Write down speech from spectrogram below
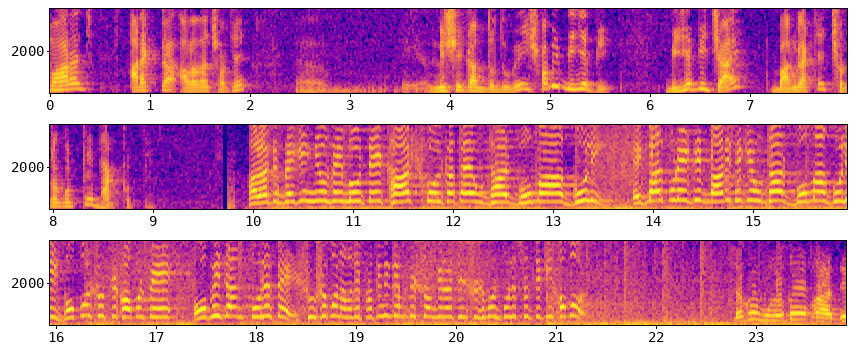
মহারাজ আরেকটা আলাদা ছকে নিশিকান্ত দুবে এই সবই বিজেপি বিজেপি চায় বাংলাকে ছোট করতে ভাগ করতে। আর একটা ব্রেকিং নিউজ এই মুহূর্তে খাস কলকাতায় উদ্ধার বোমা গুলি। ইকবালপুরে একটি বাড়ি থেকে উদ্ধার বোমা গুলি। গোপন সূত্রে খবর পেয়ে অভিযান পুলিশের সুশোভন আমাদের প্রতিনিধি আমাদের সঙ্গে রয়েছে সুশোভন। পুলিশ সূত্রে কি খবর? দেখো মূলত আহ, যে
